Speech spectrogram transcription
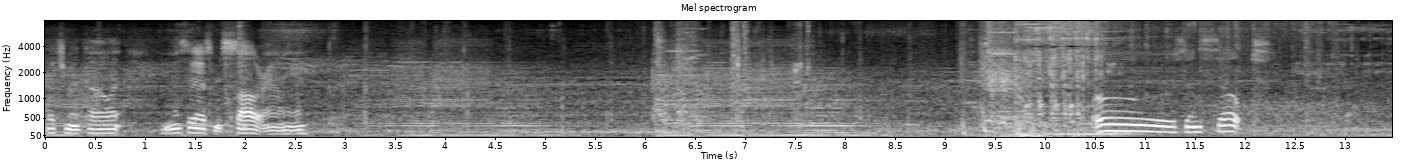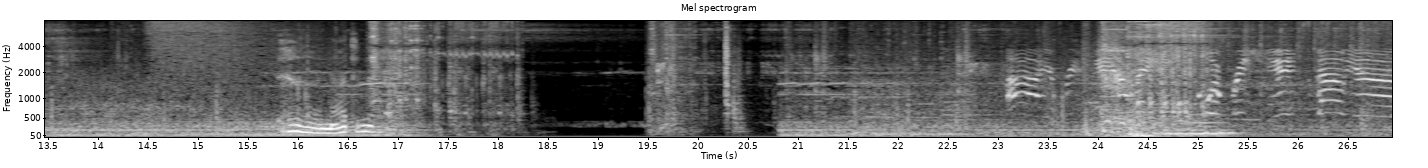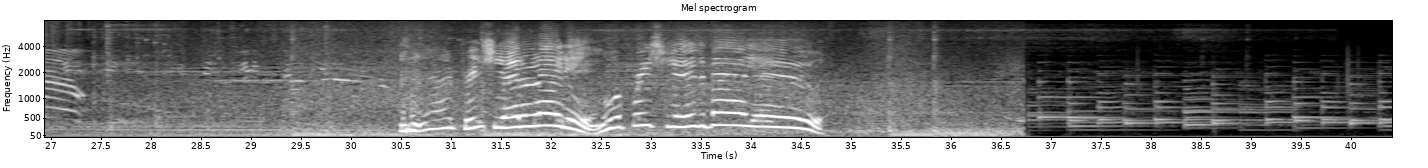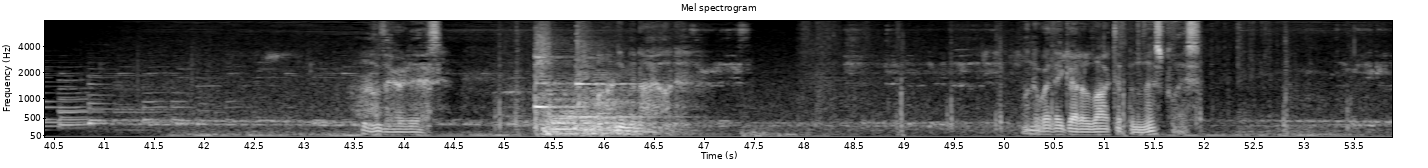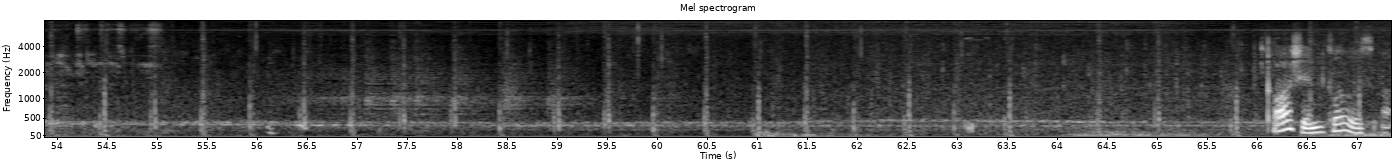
What you gonna Let's see, there's some salt around here. Oh, some salt. Not enough. I appreciate a lady who appreciates value. Caution, close. Uh.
